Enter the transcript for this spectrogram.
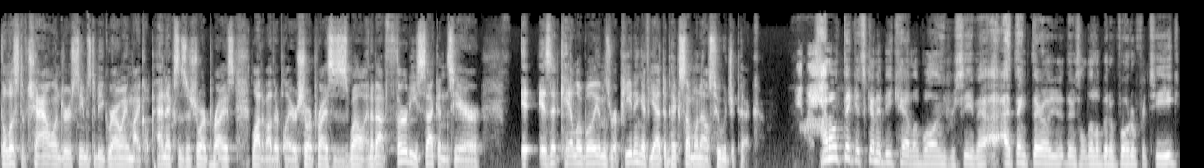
the list of challengers seems to be growing. Michael Penix is a short price. A lot of other players short prices as well. In about 30 seconds here, it, is it Caleb Williams repeating? If you had to pick someone else, who would you pick? I don't think it's going to be Caleb Williams receiving. I, I think there there's a little bit of voter fatigue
